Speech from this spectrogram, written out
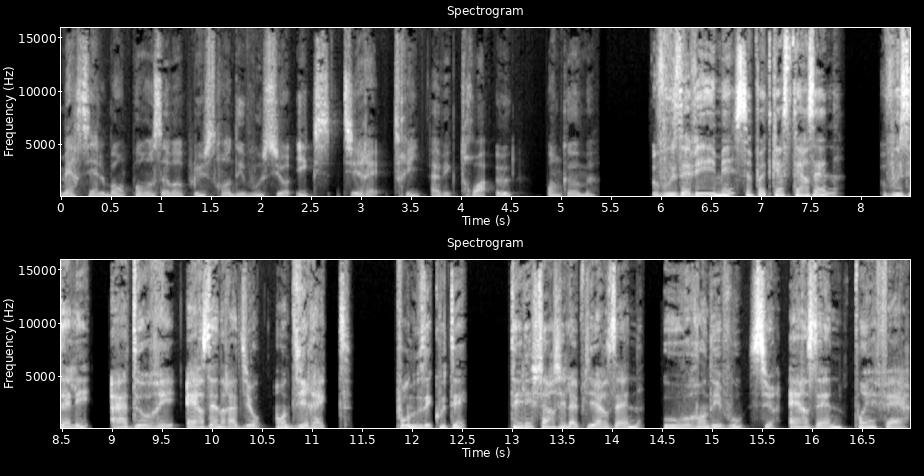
Merci Alban. Pour en savoir plus, rendez-vous sur x-tri avec 3e.com. Vous avez aimé ce podcast Erzen Vous allez adorer Erzen Radio en direct. Pour nous écouter, téléchargez l'appli Erzen ou rendez-vous sur erzen.fr.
